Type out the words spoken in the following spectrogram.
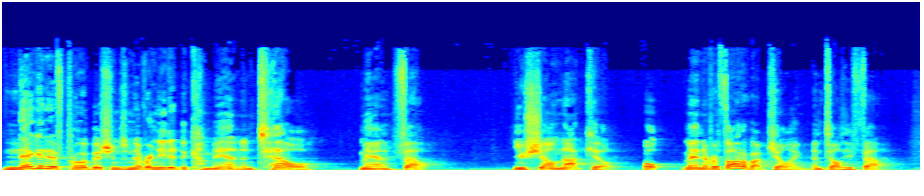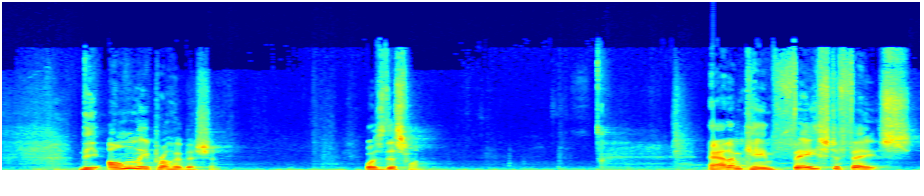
Negative prohibitions never needed to come in until man fell. You shall not kill. Well, man never thought about killing until he fell. The only prohibition was this one Adam came face to face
